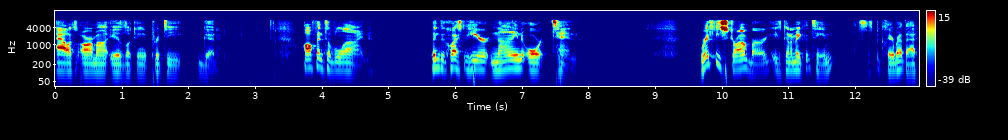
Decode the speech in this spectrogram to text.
Alex Armah is looking pretty good. Offensive line. I think the question here nine or 10. Ricky Stromberg, he's going to make the team. Let's just be clear about that.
